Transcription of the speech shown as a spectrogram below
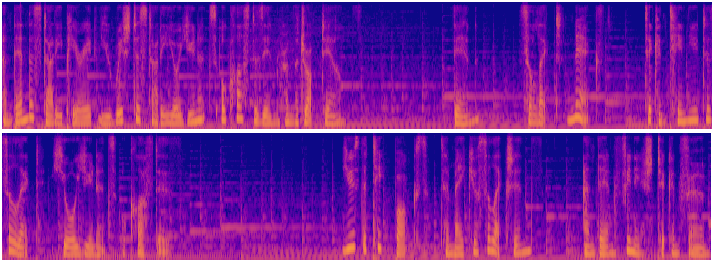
and then the study period you wish to study your units or clusters in from the drop-downs. Then select Next to continue to select your units or clusters. Use the tick box to make your selections and then Finish to confirm.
